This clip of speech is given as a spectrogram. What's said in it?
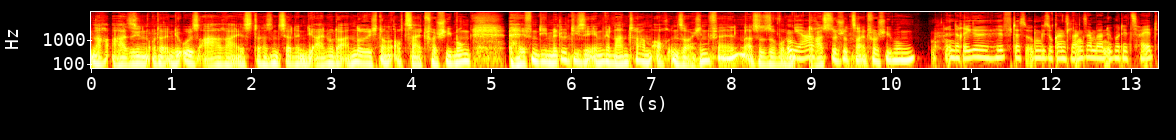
nach Asien oder in die USA reist. Da sind es ja dann die eine oder andere Richtung auch Zeitverschiebungen. Helfen die Mittel, die Sie eben genannt haben, auch in solchen Fällen? Also sowohl ja. drastische Zeitverschiebungen? In der Regel hilft das irgendwie so ganz langsam dann über die Zeit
